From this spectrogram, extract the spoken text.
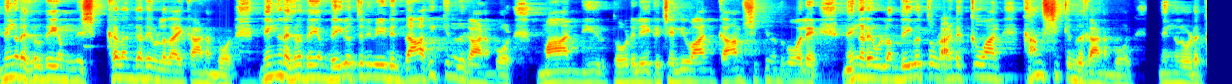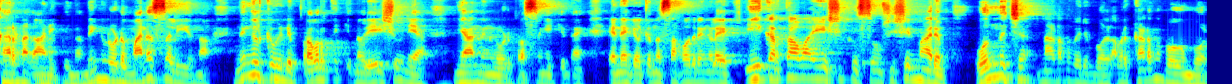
നിങ്ങളുടെ ഹൃദയം നിഷ്കളങ്കതയുള്ളതായി കാണുമ്പോൾ നിങ്ങളുടെ ഹൃദയം ദൈവത്തിന് വേണ്ടി ദാഹിക്കുന്നത് കാണുമ്പോൾ മാൻ നീർ തോടിലേക്ക് ചെല്ലുവാൻ കാംക്ഷിക്കുന്നത് പോലെ നിങ്ങളുടെ ഉള്ളം ദൈവത്തോട് അടുക്കുവാൻ കാംക്ഷിക്കുന്നത് കാണുമ്പോൾ നിങ്ങളോട് കരുണ കാണിക്കുന്ന നിങ്ങളോട് മനസ്സലിയുന്ന നിങ്ങൾക്ക് വേണ്ടി പ്രവർത്തിക്കുന്ന ഒരു യേശുവിനെയാണ് ഞാൻ നിങ്ങളോട് പ്രസംഗിക്കുന്നത് എന്നെ കേൾക്കുന്ന സഹോദരങ്ങളെ ഈ കർത്താവായ യേശു ക്രിസ്തുവും ശിഷ്യന്മാരും ഒന്നിച്ച് നടന്നു വരുമ്പോൾ അവർ കടന്നു പോകുമ്പോൾ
